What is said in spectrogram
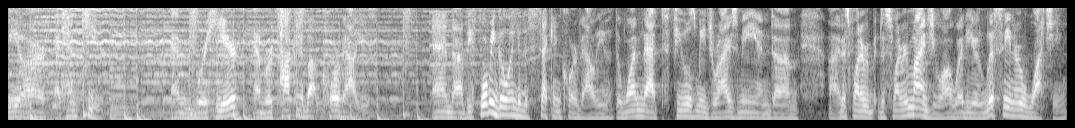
We are at HempQ, and we're here, and we're talking about core values. And uh, before we go into the second core value, the one that fuels me, drives me, and um, I just want to just want to remind you all, whether you're listening or watching,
